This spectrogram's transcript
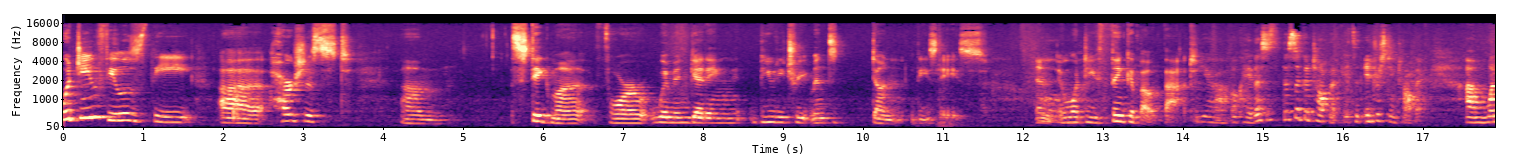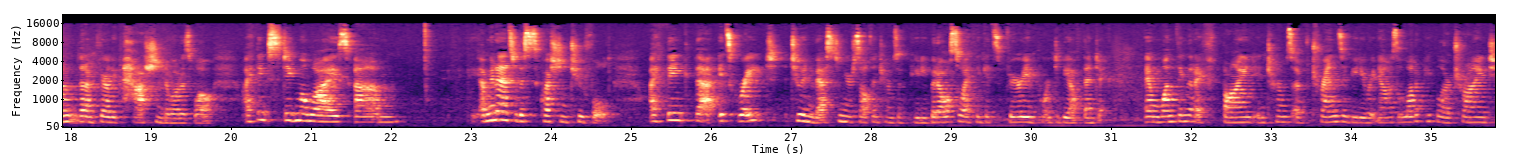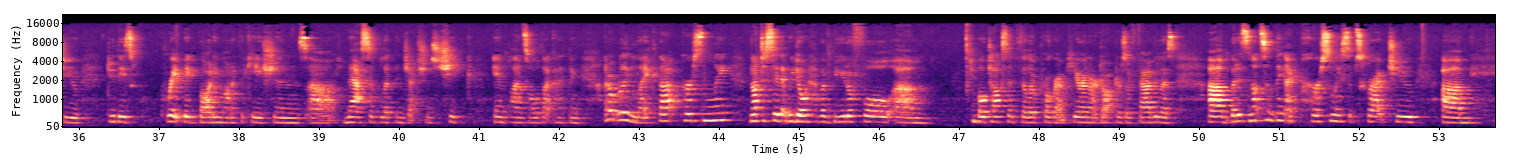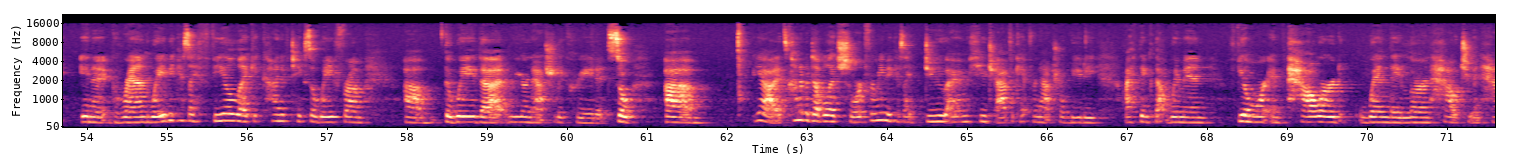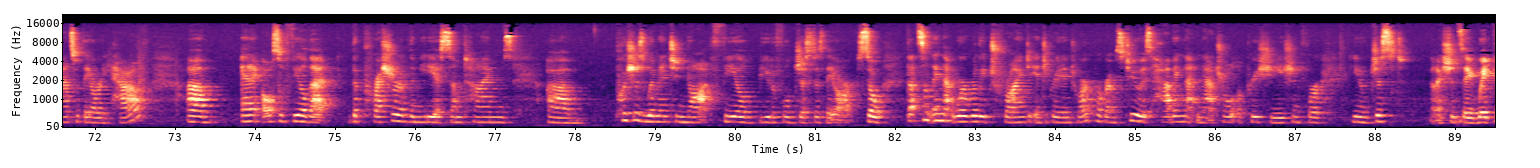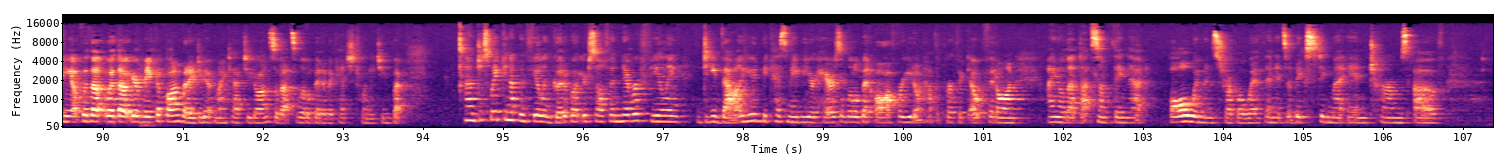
What do you feel is the uh, harshest um, stigma for women getting beauty treatments done these days? And, and what do you think about that? Yeah, okay, this is, this is a good topic. It's an interesting topic, um, one that I'm fairly passionate about as well. I think stigma wise, um, I'm going to answer this question twofold. I think that it's great to invest in yourself in terms of beauty, but also I think it's very important to be authentic. And one thing that I find in terms of trends in beauty right now is a lot of people are trying to do these great big body modifications, uh, massive lip injections, cheek implants, all of that kind of thing. I don't really like that personally. Not to say that we don't have a beautiful um, Botox and filler program here and our doctors are fabulous, uh, but it's not something I personally subscribe to um, in a grand way because I feel like it kind of takes away from um, the way that we are naturally created. So um, yeah, it's kind of a double-edged sword for me because I do, I am a huge advocate for natural beauty. I think that women feel more empowered when they learn how to enhance what they already have. Um, and I also feel that the pressure of the media sometimes um, pushes women to not feel beautiful just as they are. So that's something that we're really trying to integrate into our programs too, is having that natural appreciation for, you know, just and I should say waking up without without your makeup on, but I do have mine tattooed on, so that's a little bit of a catch-22. But um, just waking up and feeling good about yourself and never feeling devalued because maybe your hair's a little bit off or you don't have the perfect outfit on. I know that that's something that all women struggle with, and it's a big stigma in terms of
